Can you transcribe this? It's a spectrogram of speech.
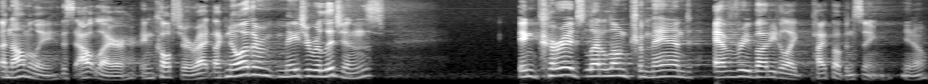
anomaly, this outlier in culture, right? Like no other major religions encourage, let alone command everybody to like pipe up and sing, you know?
